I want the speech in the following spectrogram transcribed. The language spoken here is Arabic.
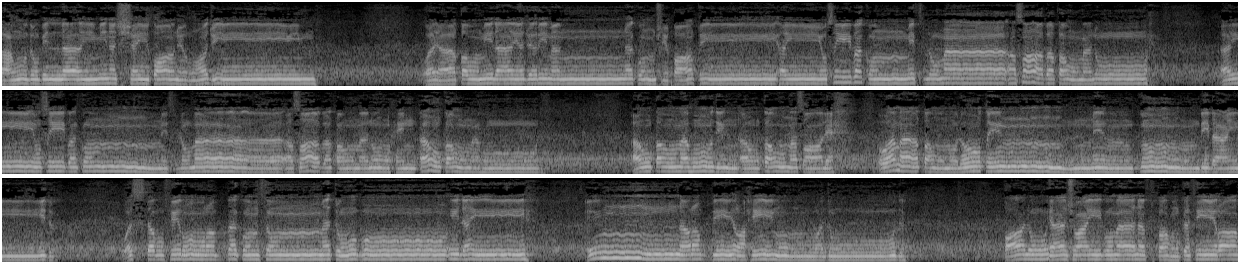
أعوذ بالله من الشيطان الرجيم. ويا قوم لا يجرمنكم شقاقي أن يصيبكم مثل ما أصاب قوم نوح. أن يصيبكم مثل ما أصاب قوم نوح أو قوم هود أو قوم هود أو قوم صالح وما قوم لوط منكم ببعيد واستغفروا ربكم ثم توبوا إليه. إن ربي رحيم ودود. قالوا يا شعيب ما نفقه كثيرا.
